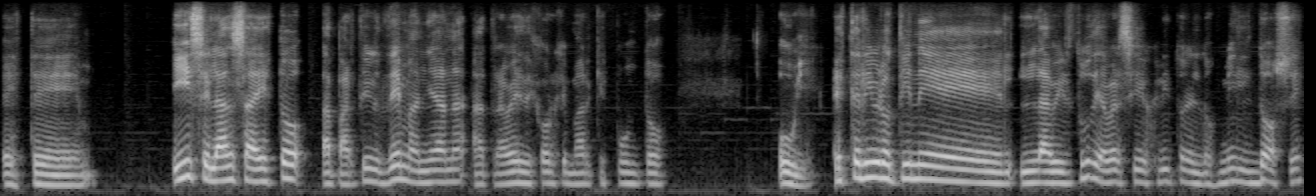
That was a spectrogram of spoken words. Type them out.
Este, y se lanza esto a partir de mañana a través de jorgemarquez.uy. Este libro tiene la virtud de haber sido escrito en el 2012,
